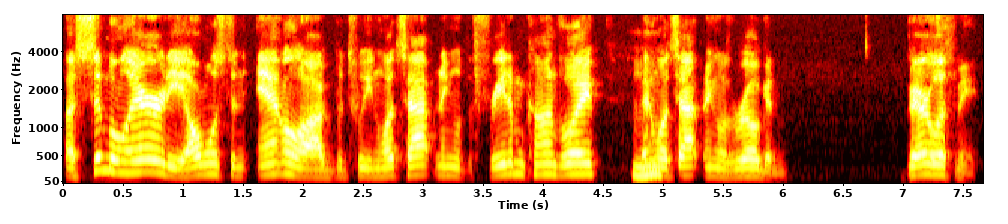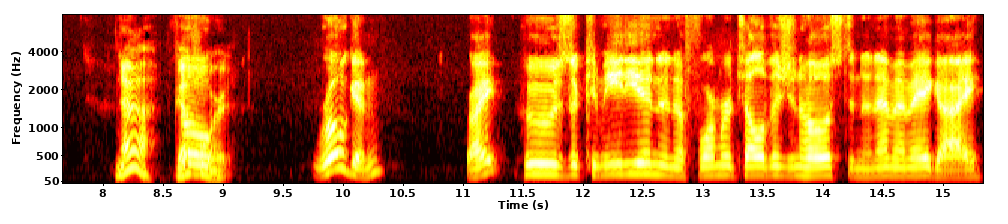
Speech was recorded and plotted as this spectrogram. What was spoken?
a similarity, almost an analog between what's happening with the Freedom Convoy Mm-hmm. and what's happening with Rogan. Bear with me. Yeah, go So- for it. Rogan, right, who's a comedian and a former television host and an MMA guy,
